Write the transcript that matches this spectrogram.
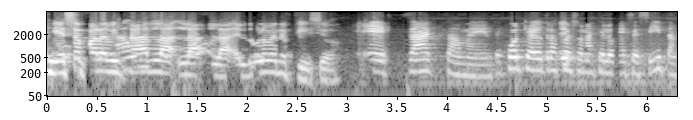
y eso es para evitar la, la, la, el doble beneficio. Exactamente, porque hay otras personas que lo necesitan.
